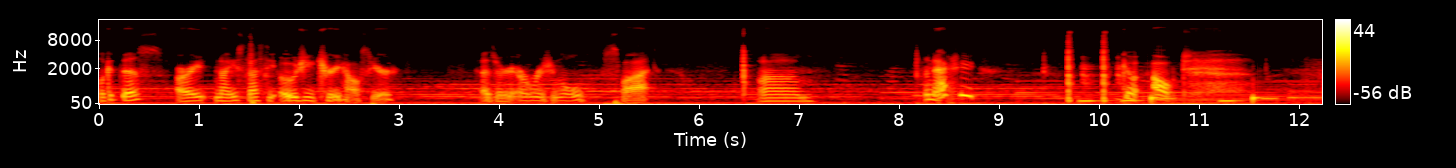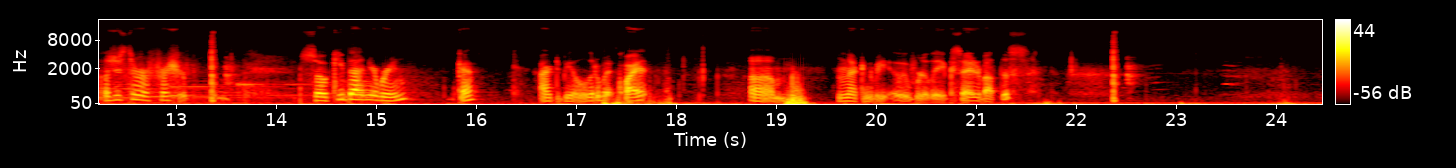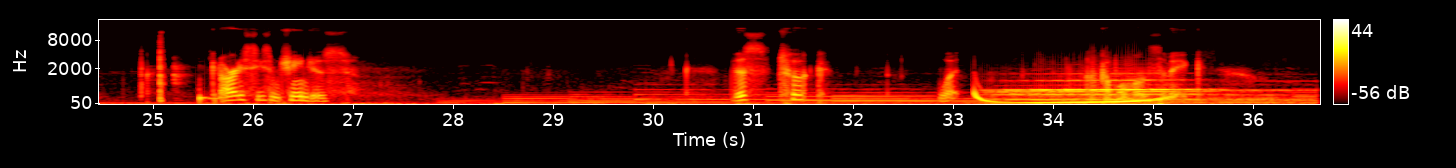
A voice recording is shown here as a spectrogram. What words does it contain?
look at this. Alright, nice. That's the OG treehouse here. As our original spot. Um, and actually, go out. That's just a refresher. So keep that in your brain, okay? I have to be a little bit quiet. Um, I'm not going to be overly excited about this. You can already see some changes. This took, what, a couple months to make.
